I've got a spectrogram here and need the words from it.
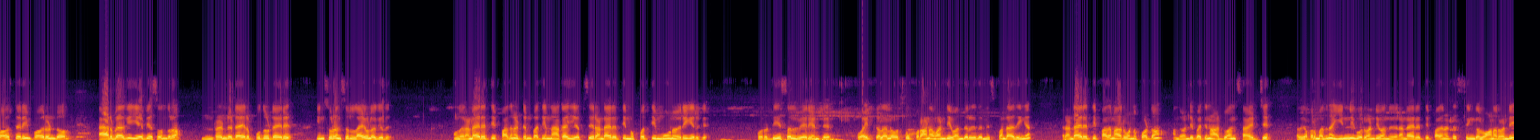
power steering power window air bag ABS வந்துடும் ரெண்டு டயர் புது டயரு இன்சூரன்ஸு லைவில் இருக்குது. உங்களுக்கு ரெண்டாயிரத்தி பதினெட்டுன்னு பார்த்தீங்கன்னாக்கா எஃப்சி ரெண்டாயிரத்தி முப்பத்தி மூணு வரைக்கும் இருக்குது ஒரு டீசல் வேரியண்ட்டு ஒயிட் கலரில் ஒரு சூப்பரான வண்டி வந்துருக்குது. மிஸ் பண்ணாதீங்க. ரெண்டாயிரத்தி பதினாறு ஒன்று போட்டோம். அந்த வண்டி பார்த்தீங்கன்னா அட்வான்ஸ் ஆகிடுச்சு அதுக்கப்புறம் பார்த்தீங்கன்னா இன்றைக்கி ஒரு வண்டி வந்தது. ரெண்டாயிரத்தி பதினெட்டு சிங்கிள் ஓனர் வண்டி.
